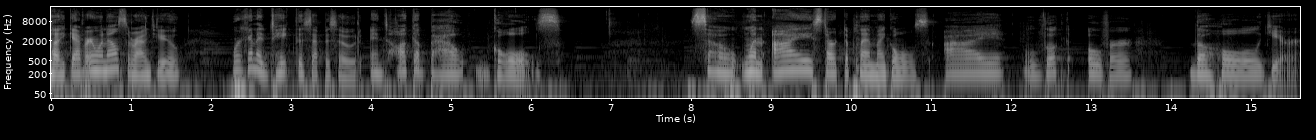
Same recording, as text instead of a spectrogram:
like everyone else around you, we're going to take this episode and talk about goals. So, when I start to plan my goals, I look over the whole year.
